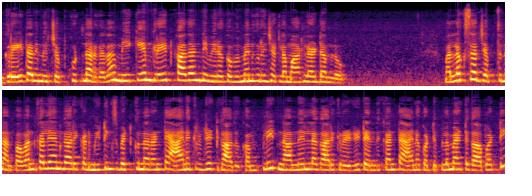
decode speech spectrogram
గ్రేట్ అని మీరు చెప్పుకుంటున్నారు కదా మీకేం గ్రేట్ కాదండి మీరు ఒక విమెన్ గురించి అట్లా మాట్లాడడంలో. మళ్ళీ ఒకసారి చెప్తున్నాను. పవన్ కళ్యాణ్ గారు ఇక్కడ మీటింగ్స్ పెట్టుకున్నారంటే ఆయన క్రెడిట్ కాదు. కంప్లీట్ నందేళ్ళ గారి క్రెడిట్. ఎందుకంటే ఆయన ఒక డిప్లొమాట్ కాబట్టి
